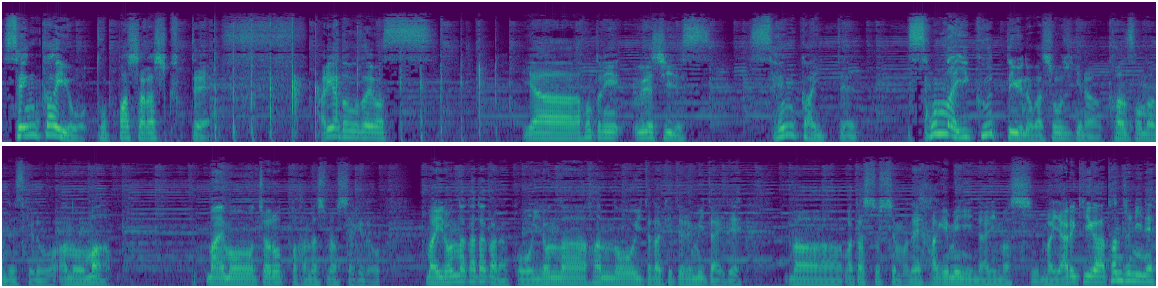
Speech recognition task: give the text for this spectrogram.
1000回を突破したらしくって、ありがとうございます。いやー、本当に嬉しいです。1000回って、そんな行くっていうのが正直な感想なんですけど、あの、まあ、前もちょろっと話しましたけど、まあいろんな方からこういろんな反応をいただけてるみたいで、まあ私としてもね、励みになりますし、まあやる気が単純にね、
